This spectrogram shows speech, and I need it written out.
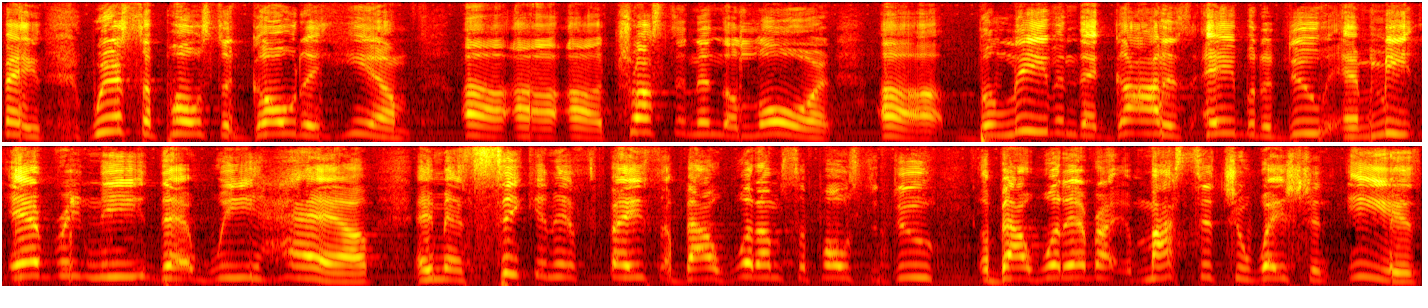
faith. We're supposed to go to him uh, uh, uh, trusting in the Lord, uh, believing that God is able to do and meet every need that we have. Amen. Seeking His face about what I'm supposed to do, about whatever my situation is.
